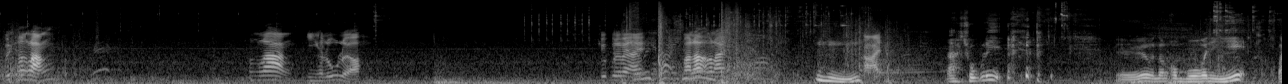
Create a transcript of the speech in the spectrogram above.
เฮ้ยข้างหลัง ข้างล่างยิงทะลุเลยเหรอชุบไปไหมไอ้มาแล้วข้างใน objective Charlie. อือหือตายอะชุบลี่ เออมันต้องคอมโบกันอย่างนี้ไป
